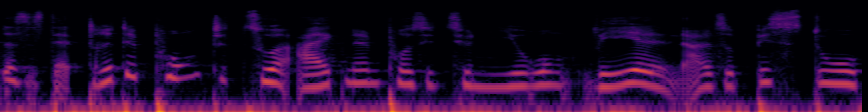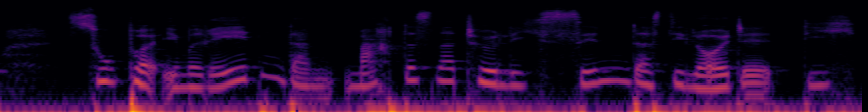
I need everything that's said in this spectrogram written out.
das ist der dritte Punkt, zur eigenen Positionierung wählen. Also bist du super im Reden, dann macht es natürlich Sinn, dass die Leute dich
